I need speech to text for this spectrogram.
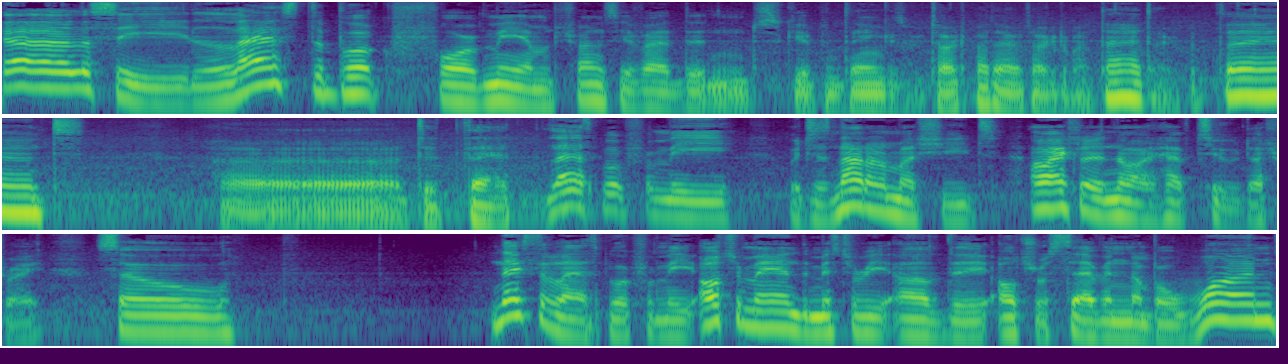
Uh, let's see. Last book for me. I'm trying to see if I didn't skip anything because we talked about that. We talked about that. Talked about that. Uh, did that last book for me, which is not on my sheet. Oh, actually, no, I have two. That's right. So, Next to the last book for me, Ultraman: The Mystery of the Ultra Seven, number one,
